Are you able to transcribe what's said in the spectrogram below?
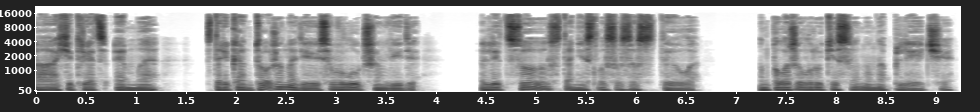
А хитрец Эмме, старикан тоже, надеюсь, в лучшем виде. Лицо Станисласа застыло. Он положил руки сыну на плечи.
